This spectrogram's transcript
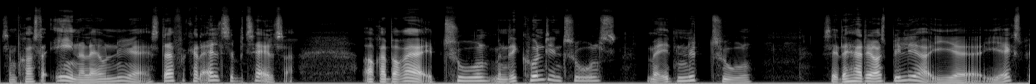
som koster en at lave en ny af. Så derfor kan det altid betale sig at reparere et tool, men det er kun dine tools, med et nyt tool. Se, det her det er også billigere i, øh, i XP.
